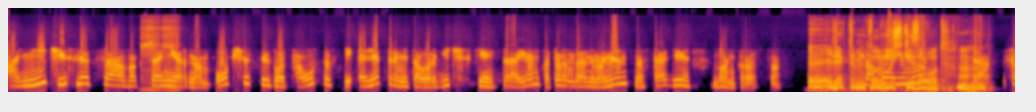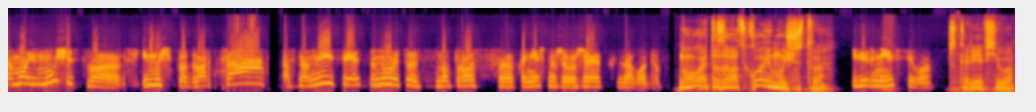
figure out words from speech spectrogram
они числятся в акционерном обществе Златоустовский электрометаллургический район, который на данный момент на стадии банкротства. Э, Электрометаллургический Само иму- завод. Ага. Да. Само имущество, имущество дворца, основные средства, ну, это вопрос, э, конечно же, уже к заводу. Ну, это заводское имущество? И вернее всего. Скорее всего.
